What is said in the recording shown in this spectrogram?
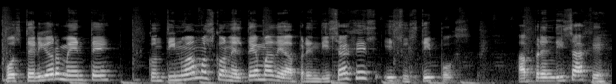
Posteriormente, continuamos con el tema de aprendizajes y sus tipos. Aprendizaje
